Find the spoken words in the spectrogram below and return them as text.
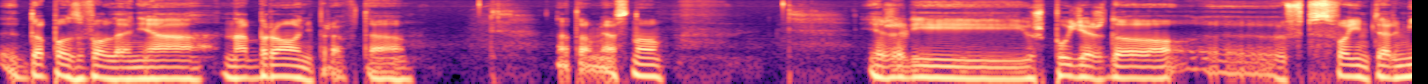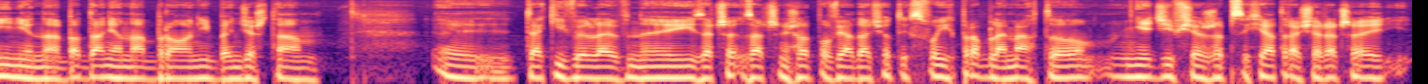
do pozwolenia na broń, prawda? Natomiast no jeżeli już pójdziesz do, w swoim terminie na badania na broń i będziesz tam taki wylewny i zaczniesz opowiadać o tych swoich problemach, to nie dziw się, że psychiatra się raczej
